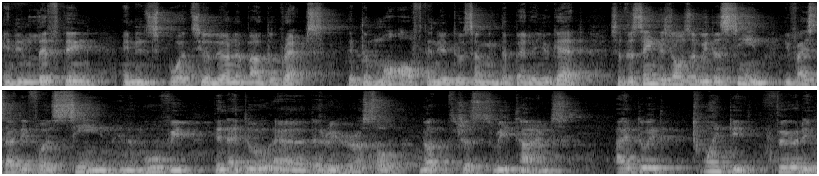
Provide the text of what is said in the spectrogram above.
and in lifting and in sports, you learn about the reps. That the more often you do something, the better you get. So the same is also with a scene. If I study for a scene in a movie, then I do a, a rehearsal not just three times. I do it 20, 30,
